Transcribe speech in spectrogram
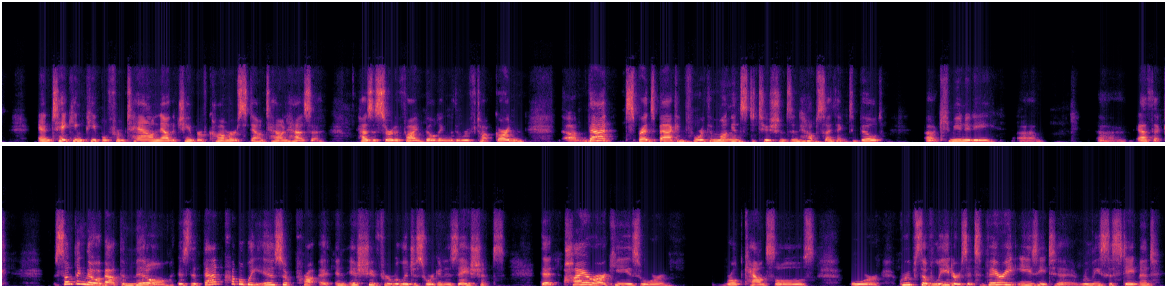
and taking people from town. Now, the Chamber of Commerce downtown has a has a certified building with a rooftop garden. Uh, that spreads back and forth among institutions and helps, I think, to build a community uh, uh, ethic. Something, though, about the middle is that that probably is a pro- an issue for religious organizations, that hierarchies or world councils or groups of leaders, it's very easy to release a statement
